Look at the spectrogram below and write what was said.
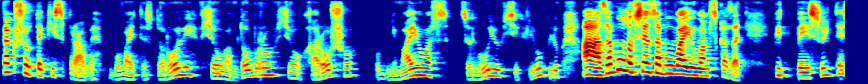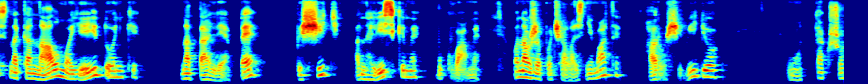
Так що такі справи. Бувайте здорові, всього вам доброго, всього хорошого. Обнімаю вас, цілую, всіх люблю. А, забула все, забуваю вам сказати. Підписуйтесь на канал моєї доньки Наталія П. Пишіть англійськими буквами. Вона вже почала знімати хороші відео. От, так що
